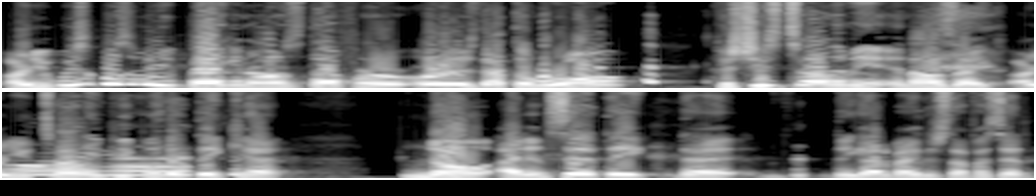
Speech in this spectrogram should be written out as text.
"Are you we supposed to be bagging our own stuff, or or is that the rule?" Because she's telling me, and I was like, "Are you Oh telling people that they can't?" No, I didn't say that they that they got to bag their stuff. I said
